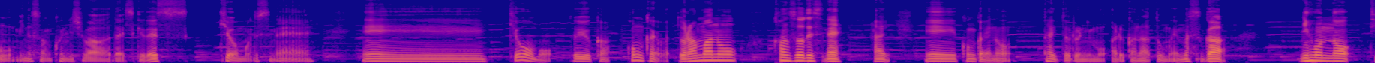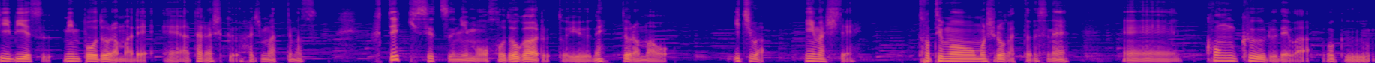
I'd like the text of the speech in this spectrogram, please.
うも皆さん、こんにちは。大輔です。今日もですね、えー、今日もというか、今回はドラマの感想ですね。はい。えー、今回のタイトルにもあるかなと思いますが、日本の TBS 民放ドラマで、えー、新しく始まってます。不適切にも程があるというね、ドラマを1話見まして、とても面白かったですね。えー、コンクールでは僕、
